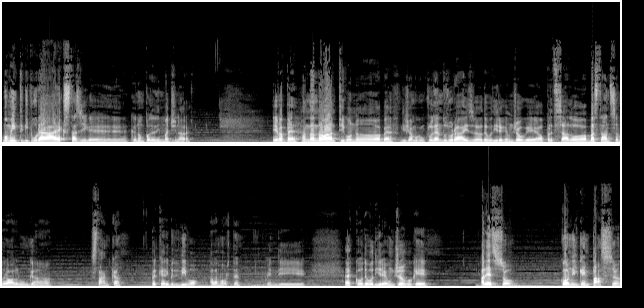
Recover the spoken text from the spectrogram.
momenti di pura ecstasy che, che non potete immaginare. E vabbè, andando avanti con, vabbè, diciamo concludendo su Rise, devo dire che è un gioco che ho apprezzato abbastanza, però alla lunga stanca, perché è ripetitivo alla morte. Quindi, ecco, devo dire, è un gioco che adesso, con il Game Pass,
